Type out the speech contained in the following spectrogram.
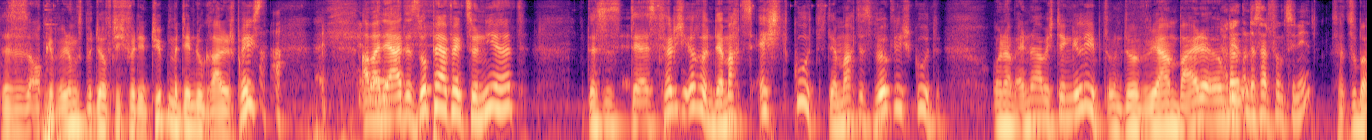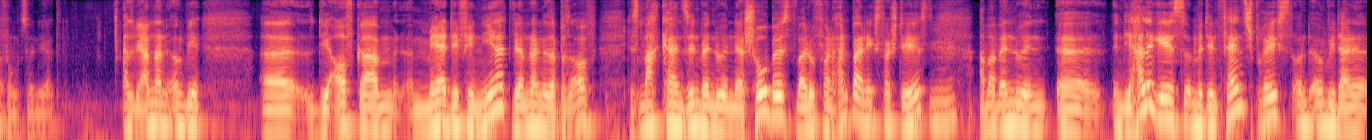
Das ist auch gewöhnungsbedürftig für den Typen, mit dem du gerade sprichst. Aber der hat es so perfektioniert, das ist, der ist völlig irre und der macht es echt gut. Der macht es wirklich gut. Und am Ende habe ich den geliebt. Und wir haben beide irgendwie. Und das hat funktioniert? Das hat super funktioniert. Also wir haben dann irgendwie äh, die Aufgaben mehr definiert. Wir haben dann gesagt, pass auf, das macht keinen Sinn, wenn du in der Show bist, weil du von Handball nichts verstehst. Aber wenn du in, äh, in die Halle gehst und mit den Fans sprichst und irgendwie deine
